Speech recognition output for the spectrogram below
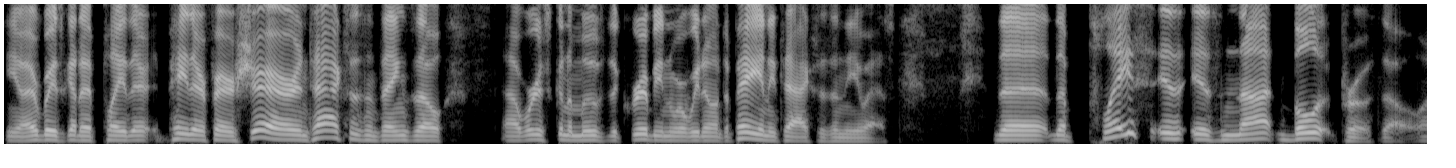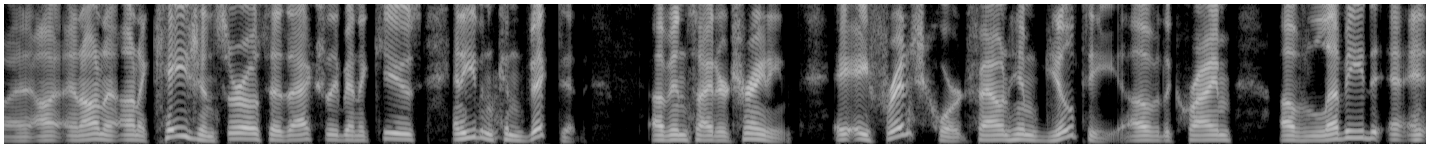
You know, everybody's got to play their pay their fair share in taxes and things. Though uh, we're just going to move to the Caribbean where we don't have to pay any taxes in the U.S the the place is is not bulletproof though, and on on occasion, Soros has actually been accused and even convicted of insider trading. A, a French court found him guilty of the crime of levied, and,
